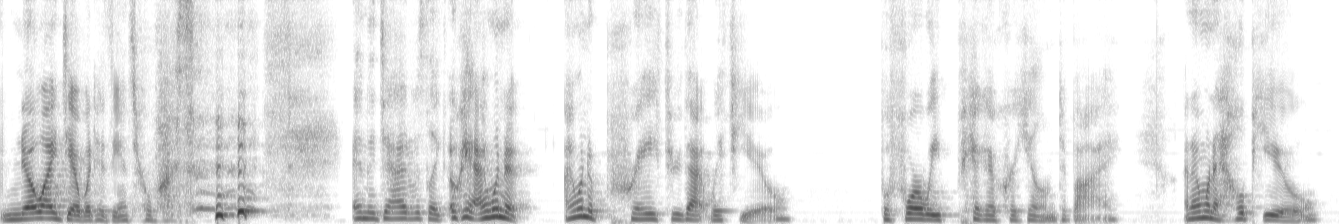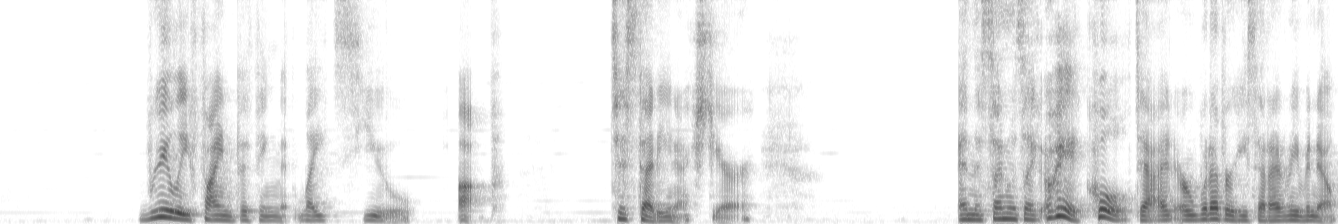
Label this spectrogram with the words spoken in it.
no idea what his answer was. and the dad was like, okay, I want to I want to pray through that with you before we pick a curriculum to buy. And I want to help you really find the thing that lights you up to study next year. And the son was like, okay, cool, dad, or whatever he said. I don't even know.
